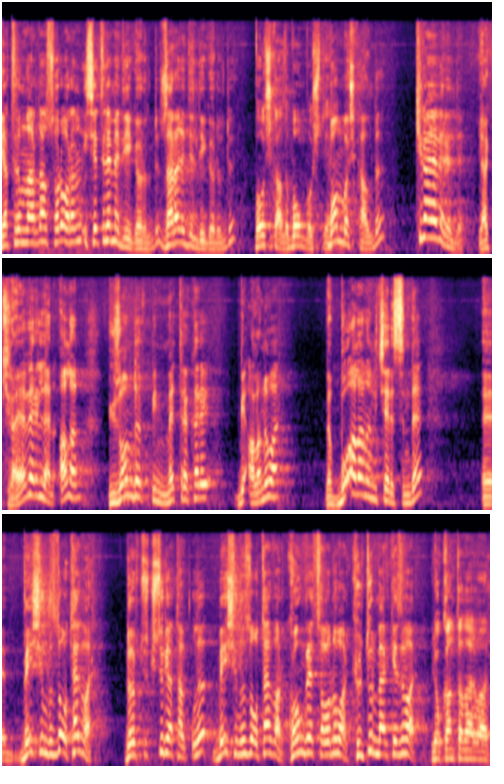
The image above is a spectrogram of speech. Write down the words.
yatırımlardan sonra oranın işletilemediği görüldü. Zarar edildiği görüldü. Boş kaldı, bomboştu yani. Bomboş kaldı. Kiraya verildi. Ya kiraya verilen alan 114 bin metrekare bir alanı var. Ve bu alanın içerisinde 5 yıldızlı otel var. 400 küsur yataklı 5 yıldızlı otel var. Kongre salonu var. Kültür merkezi var. Lokantalar var.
